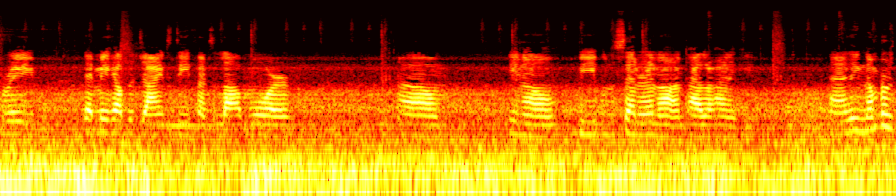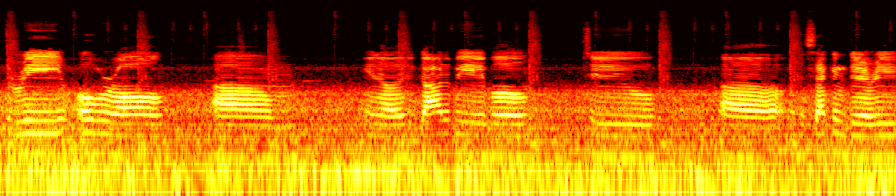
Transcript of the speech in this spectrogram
free, that may help the Giants defense a lot more. Um, you know, be able to center in on Tyler Heinicke. And I think number three overall, um, you know, you got to be able to uh, the secondary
